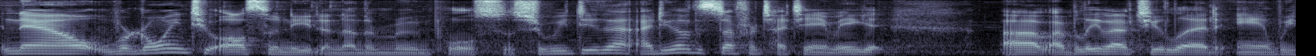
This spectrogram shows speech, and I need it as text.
now we're going to also need another moon pool. So should we do that? I do have the stuff for titanium ingot. Uh, I believe I have two lead, and we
